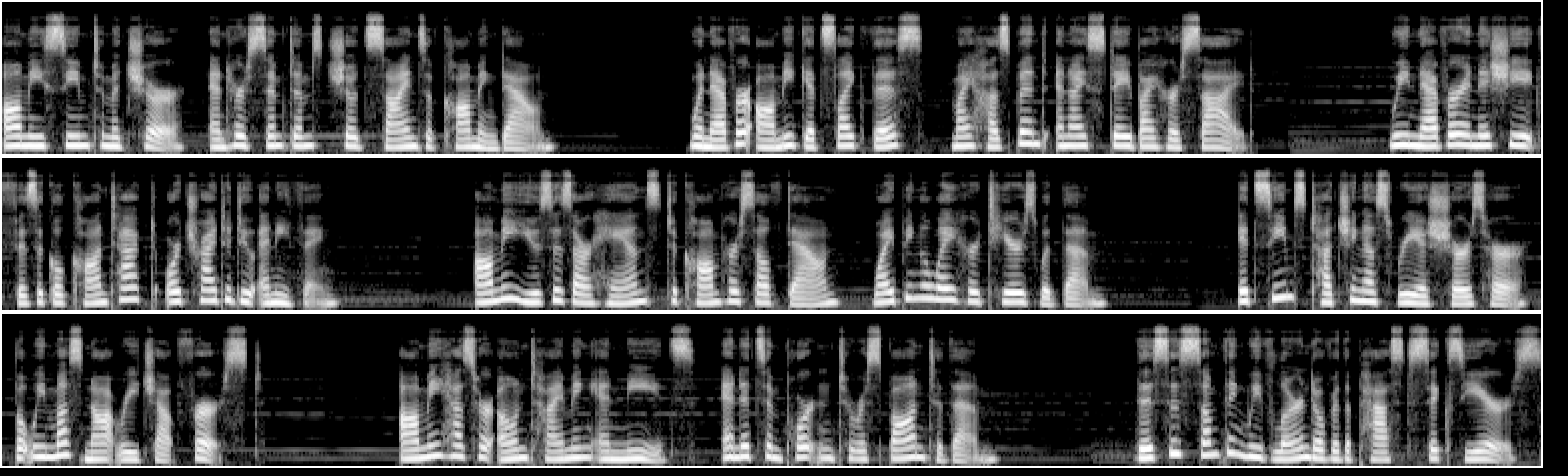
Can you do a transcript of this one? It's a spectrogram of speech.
Ami seemed to mature, and her symptoms showed signs of calming down. Whenever Ami gets like this, my husband and I stay by her side. We never initiate physical contact or try to do anything. Ami uses our hands to calm herself down, wiping away her tears with them. It seems touching us reassures her, but we must not reach out first. Ami has her own timing and needs, and it's important to respond to them. This is something we've learned over the past six years.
